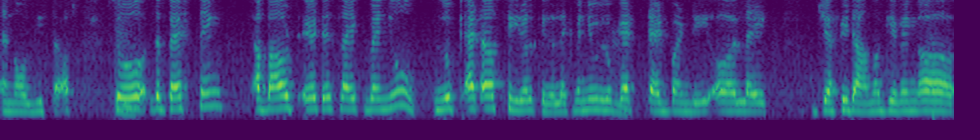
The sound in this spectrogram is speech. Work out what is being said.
and all these stuff so the best thing about it is like when you look at a serial killer like when you look Hmm. at ted bundy or like jeffrey dahmer giving a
